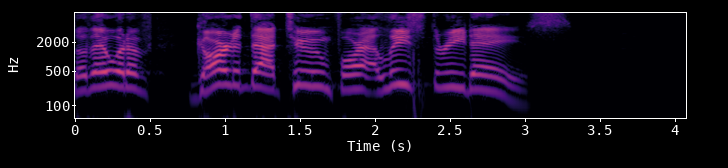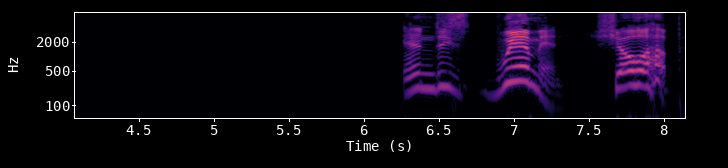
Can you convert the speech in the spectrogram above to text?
So they would have guarded that tomb for at least three days. And these women show up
